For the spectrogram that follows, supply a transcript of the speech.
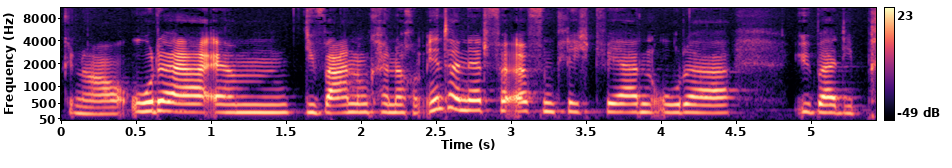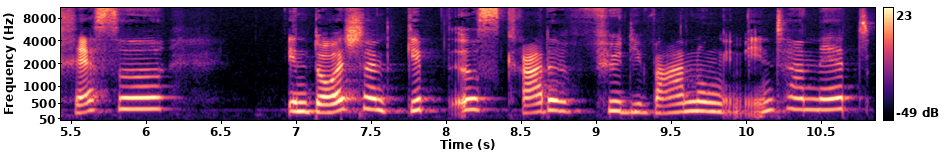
Genau. Oder ähm, die Warnungen können auch im Internet veröffentlicht werden oder über die Presse. In Deutschland gibt es gerade für die Warnungen im Internet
